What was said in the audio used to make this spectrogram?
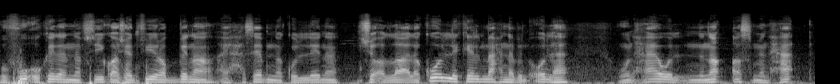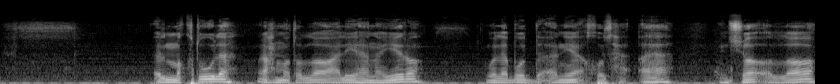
وفوقوا كده لنفسيكوا عشان في ربنا هيحاسبنا كلنا إن شاء الله على كل كلمة إحنا بنقولها ونحاول ننقص من حق المقتولة رحمة الله عليها نيرة. ولابد أن يأخذ حقها إن شاء الله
